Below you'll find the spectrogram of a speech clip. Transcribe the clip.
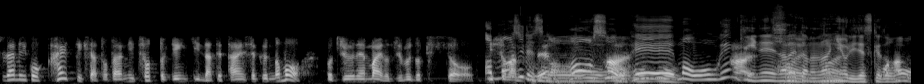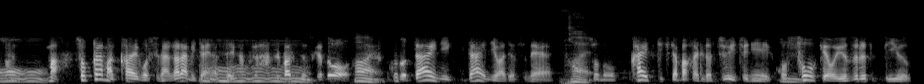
ちなみにこう帰ってきた途端にちょっと元気になって退院してくるのも、もう10年前の自分の父とあ、一緒なんでねマジですすか。。あそう。はいへえ、まあ、お元気にね、はいなられたのは何よりですけど。まあ、そこからまあ介護しながらみたいな生活が始まるんですけど、はい。今度第2、第2はですね、はいその帰ってきたばかりの十一にこう宗家を譲るっていう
